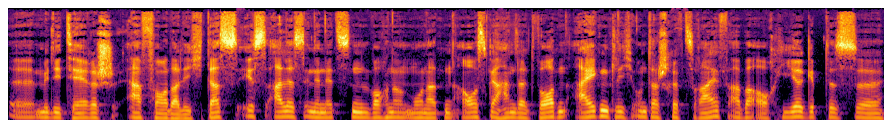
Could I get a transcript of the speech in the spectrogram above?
äh, militärisch erforderlich. Das ist alles in den letzten Wochen und Monaten ausgehandelt worden, eigentlich unterschriftsreif, aber auch hier gibt es äh,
